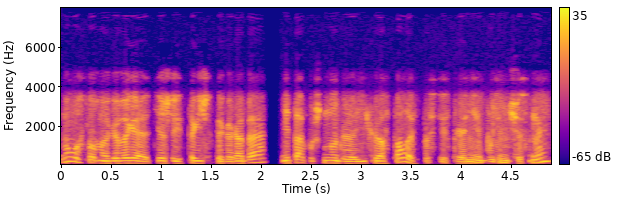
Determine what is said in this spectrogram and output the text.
ну, условно говоря, те же исторические города, не так уж много их осталось по всей стране, будем честны.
